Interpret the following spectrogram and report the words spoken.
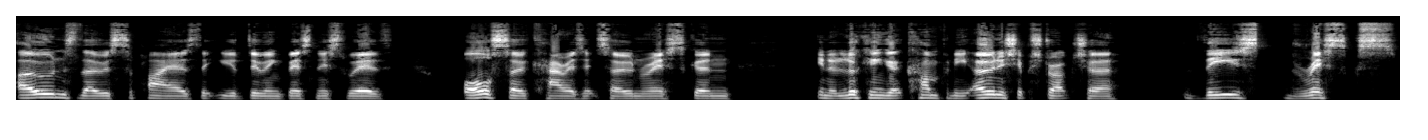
owns those suppliers that you're doing business with also carries its own risk. And you know looking at company ownership structure these risks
